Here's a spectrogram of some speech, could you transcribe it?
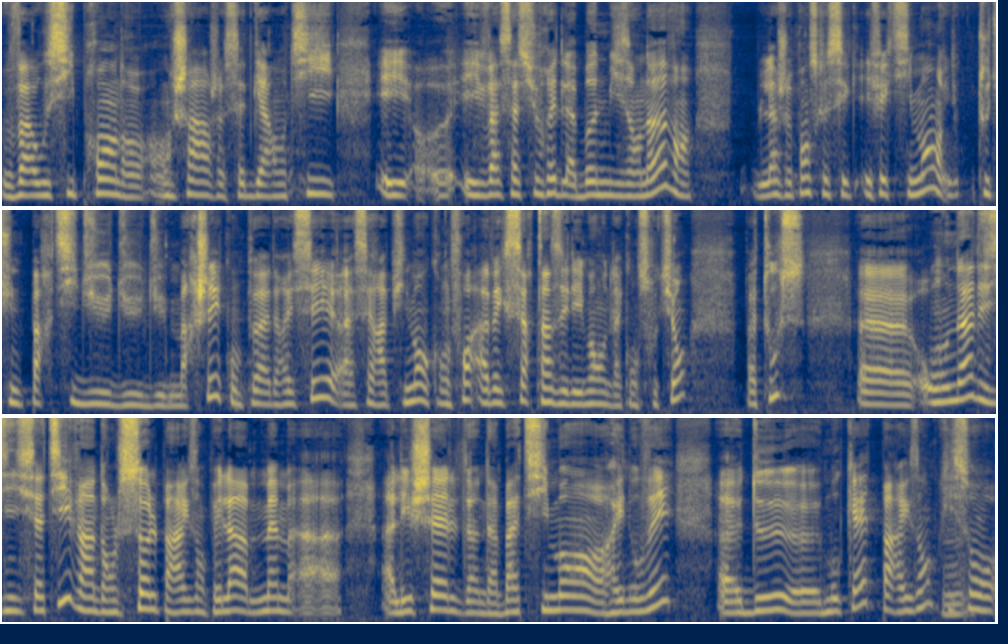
va aussi prendre en charge cette garantie et, et va s'assurer de la bonne mise en œuvre, là, je pense que c'est effectivement toute une partie du, du, du marché qu'on peut adresser assez rapidement, encore une fois, avec certains éléments de la construction, pas tous. Euh, on a des initiatives hein, dans le sol, par exemple, et là, même à, à l'échelle d'un bâtiment rénové, euh, de euh, moquettes, par exemple, qui mmh. sont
